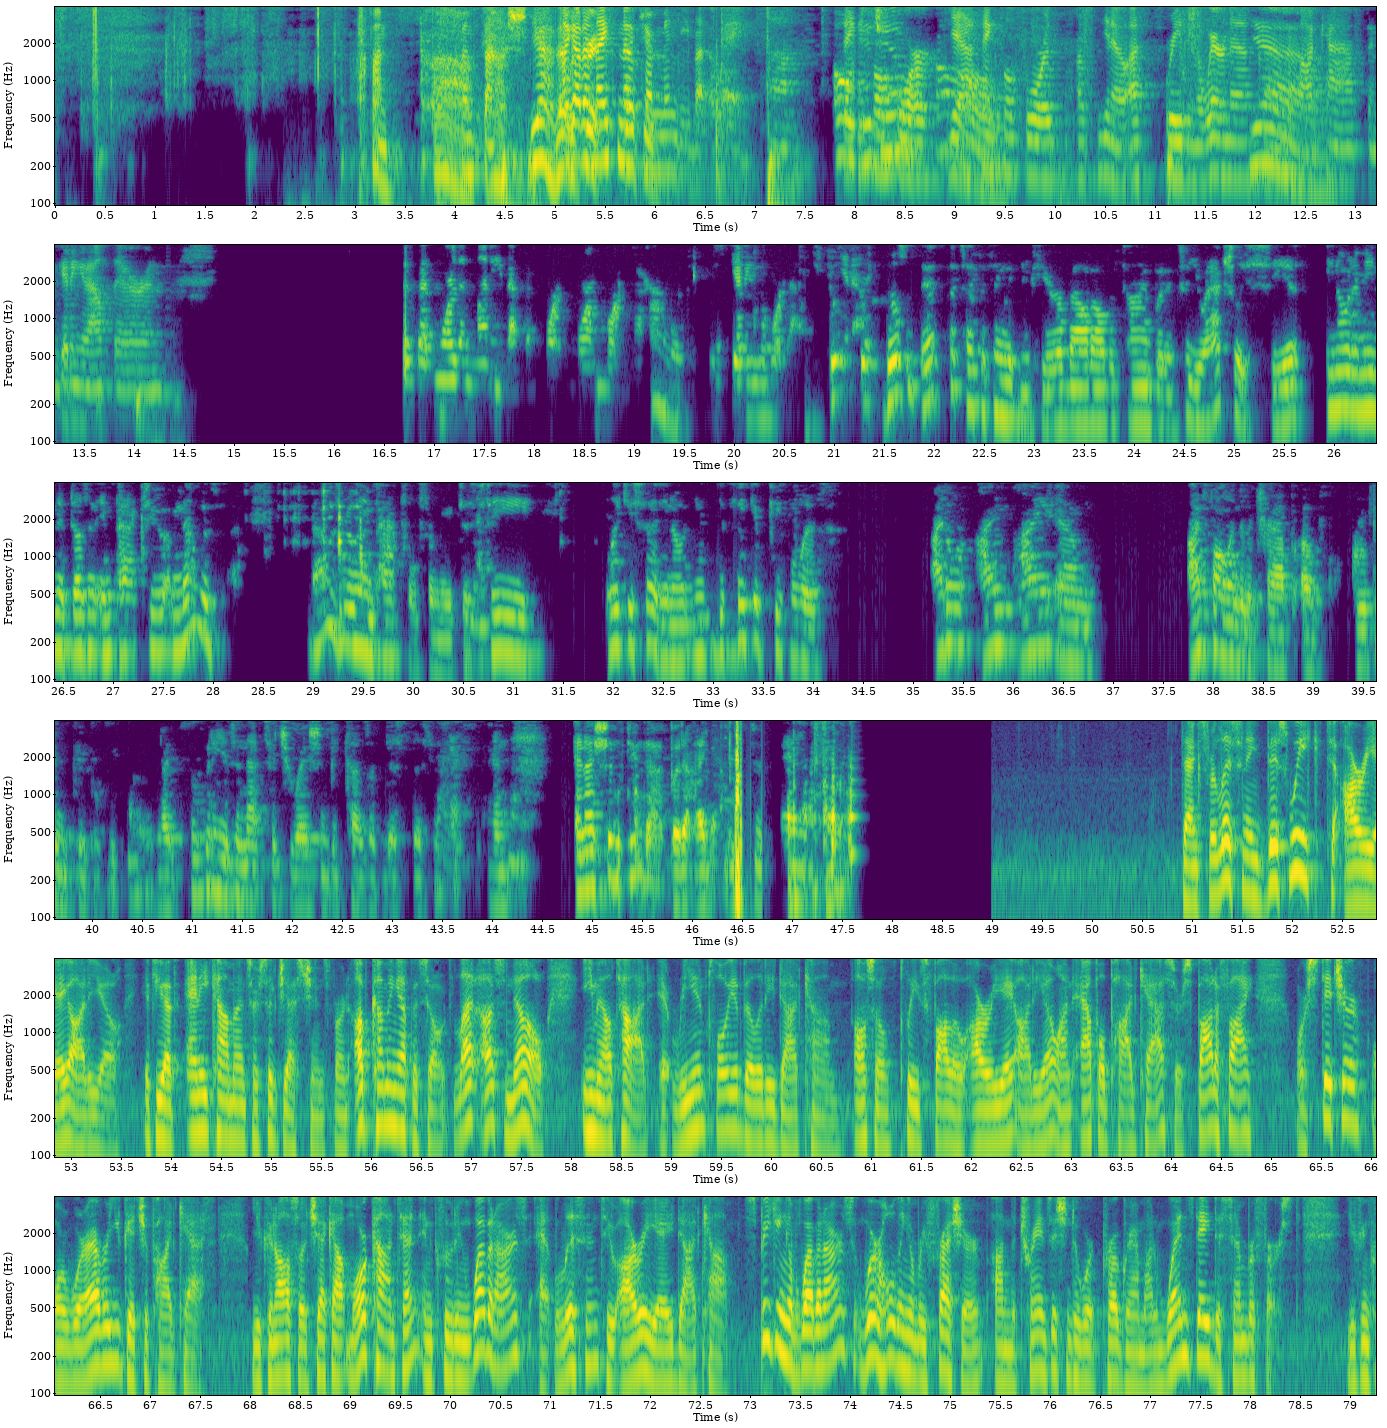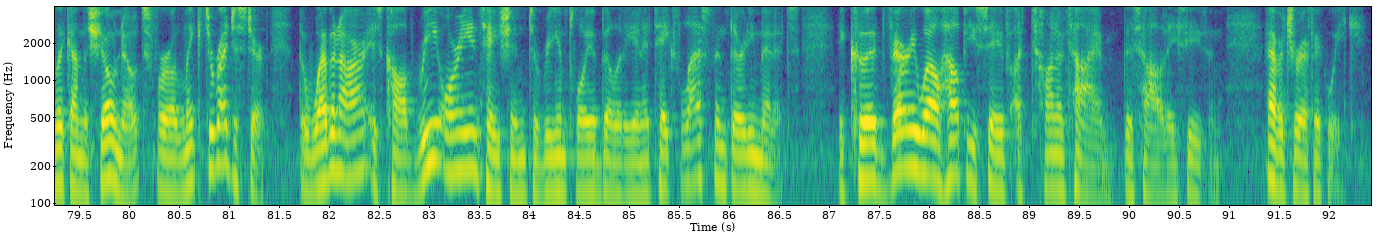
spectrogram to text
fun fun stuff Yeah, that I was got a great. nice note Thank you. from Mindy, by the way. Um, Oh, did you? for yeah, Oh. thankful for uh, you know us raising awareness Yeah. and the podcast and getting it out there and is that more than money that's important more important to her oh. just getting the word out Those, you know? those, that's the type of thing that you hear about all the time, but until you actually see it, you know what I mean? It doesn't impact you. I mean, that was that was really impactful for me to Yeah. see, like you said, you know, you, you think of people as I don't I I am I fall into the trap of grouping people together, right? Somebody is in that situation because of this, this, and this. and and I shouldn't do that, but I and Thanks for listening this week to REA Audio. If you have any comments or suggestions for an upcoming episode, let us know. Email Todd at reemployability.com. Also, please follow REA Audio on Apple Podcasts or Spotify or Stitcher or wherever you get your podcasts. You can also check out more content, including webinars, at listentorea.com. Speaking of webinars, we're holding a refresher on the Transition to Work program on Wednesday, December 1st. You can click on the show notes for a link to register. The webinar is called Reorientation to Reemployability, and it takes less than 30 minutes. It could very well help you save a ton of time this holiday season. Have a terrific week.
